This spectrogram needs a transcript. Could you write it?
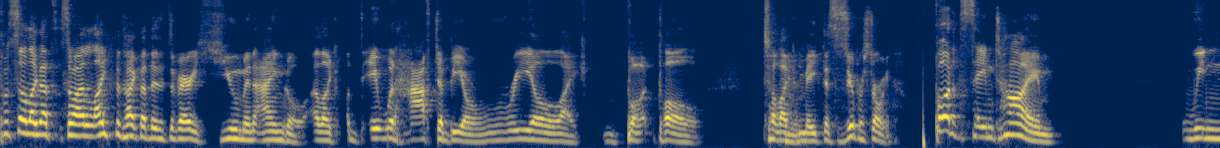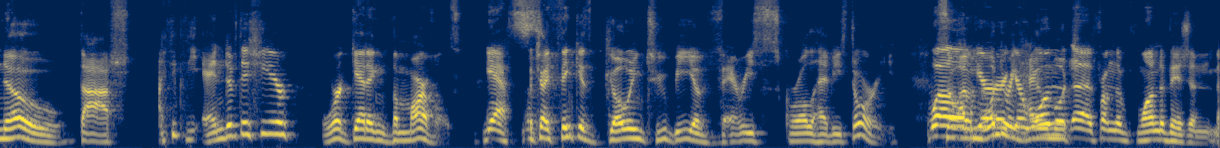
but so like that. So I like the fact that it's a very human angle. I like it would have to be a real like butt pull to like Hmm. make this a super story. But at the same time, we know that I think the end of this year we're getting the Marvels, Yes. which I think is going to be a very Skrull heavy story. well, so I'm you're, wondering you're how one much- uh, from the WandaVision,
